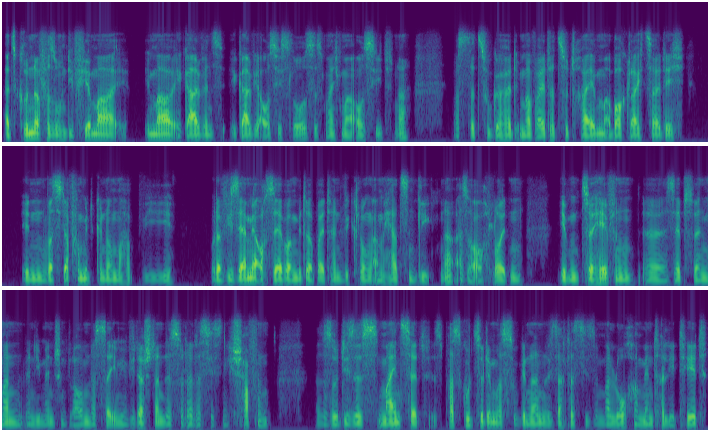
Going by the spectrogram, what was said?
als Gründer versuchen, die Firma immer, egal wenn's, egal wie aussichtslos es manchmal aussieht, ne, was dazu gehört, immer weiter zu treiben, aber auch gleichzeitig in, was ich davon mitgenommen habe, wie, oder wie sehr mir auch selber Mitarbeiterentwicklung am Herzen liegt, ne? Also auch Leuten eben zu helfen, äh, selbst wenn man, wenn die Menschen glauben, dass da irgendwie Widerstand ist oder dass sie es nicht schaffen. Also so dieses Mindset, es passt gut zu dem, was du genannt, gesagt hast, diese Malocha-Mentalität,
